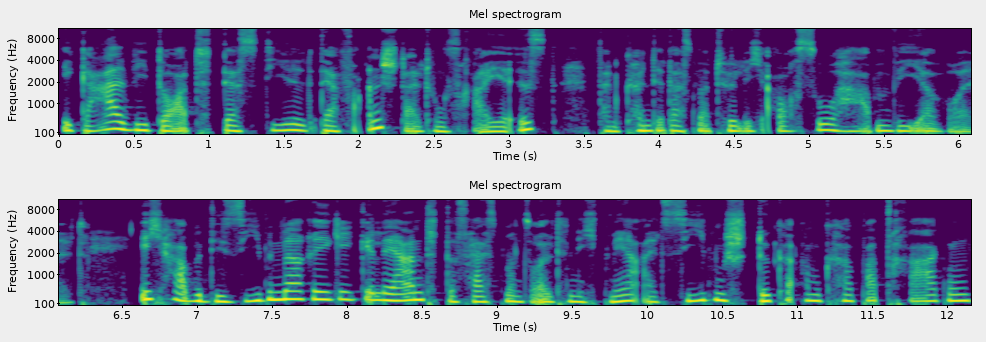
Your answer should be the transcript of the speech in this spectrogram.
egal wie dort der Stil der Veranstaltungsreihe ist, dann könnt ihr das natürlich auch so haben, wie ihr wollt. Ich habe die Siebener Regel gelernt. Das heißt, man sollte nicht mehr als sieben Stücke am Körper tragen.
